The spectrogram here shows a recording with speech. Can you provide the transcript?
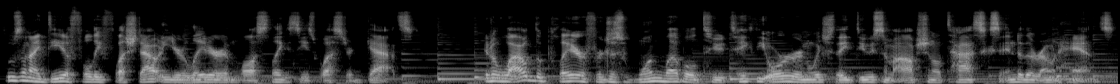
This was an idea fully fleshed out a year later in Lost Legacy's Western Ghats. It allowed the player for just one level to take the order in which they do some optional tasks into their own hands.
